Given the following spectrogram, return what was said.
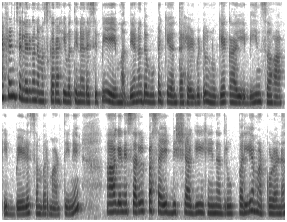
ಹಾಯ್ ಫ್ರೆಂಡ್ಸ್, ಎಲ್ಲರಿಗೂ ನಮಸ್ಕಾರ. ಇವತ್ತಿನ ರೆಸಿಪಿ ಮಧ್ಯಾಹ್ನದ ಊಟಕ್ಕೆ ಅಂತ ಹೇಳಿಬಿಟ್ಟು ನುಗ್ಗೆಕಾಯಿ, ಬೀನ್ಸ್ ಹಾಕಿ ಬೇಳೆ ಸಾಂಬಾರು ಮಾಡ್ತೀನಿ. ಹಾಗೆಯೇ ಸ್ವಲ್ಪ ಸೈಡ್ ಡಿಶ್ ಆಗಿ ಏನಾದರೂ ಪಲ್ಯ ಮಾಡ್ಕೊಳ್ಳೋಣ.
